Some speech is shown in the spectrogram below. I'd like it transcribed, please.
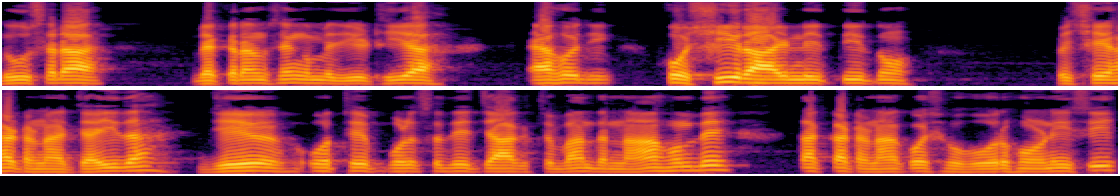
ਦੂਸਰਾ, ਵਿਕਰਮ ਸਿੰਘ ਮਜੀਠੀਆ ਇਹੋ ਜੀ ਹੋਸ਼ੀ ਰਾਜਨੀਤੀ ਤੋਂ ਪਿੱਛੇ ਹਟਣਾ ਚਾਹੀਦਾ। ਜੇ ਉੱਥੇ ਪੁਲਿਸ ਦੇ ਚਾਕ ਚਬੰਦ ਨਾ ਹੁੰਦੇ, ਤਾਂ ਘਟਨਾ ਕੁਝ ਹੋਰ ਹੋਣੀ ਸੀ।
